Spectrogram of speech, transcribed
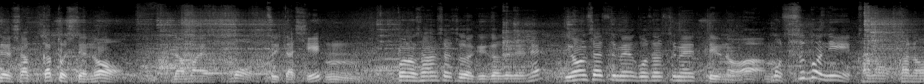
で作家としての名前もついたし、うん、この3冊がきっかけでね4冊目5冊目っていうのは、もうすぐに可能可能な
